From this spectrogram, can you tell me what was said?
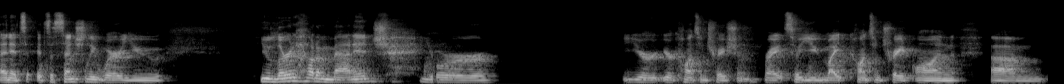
and it's it's essentially where you you learn how to manage your your your concentration right? So you might concentrate on um,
